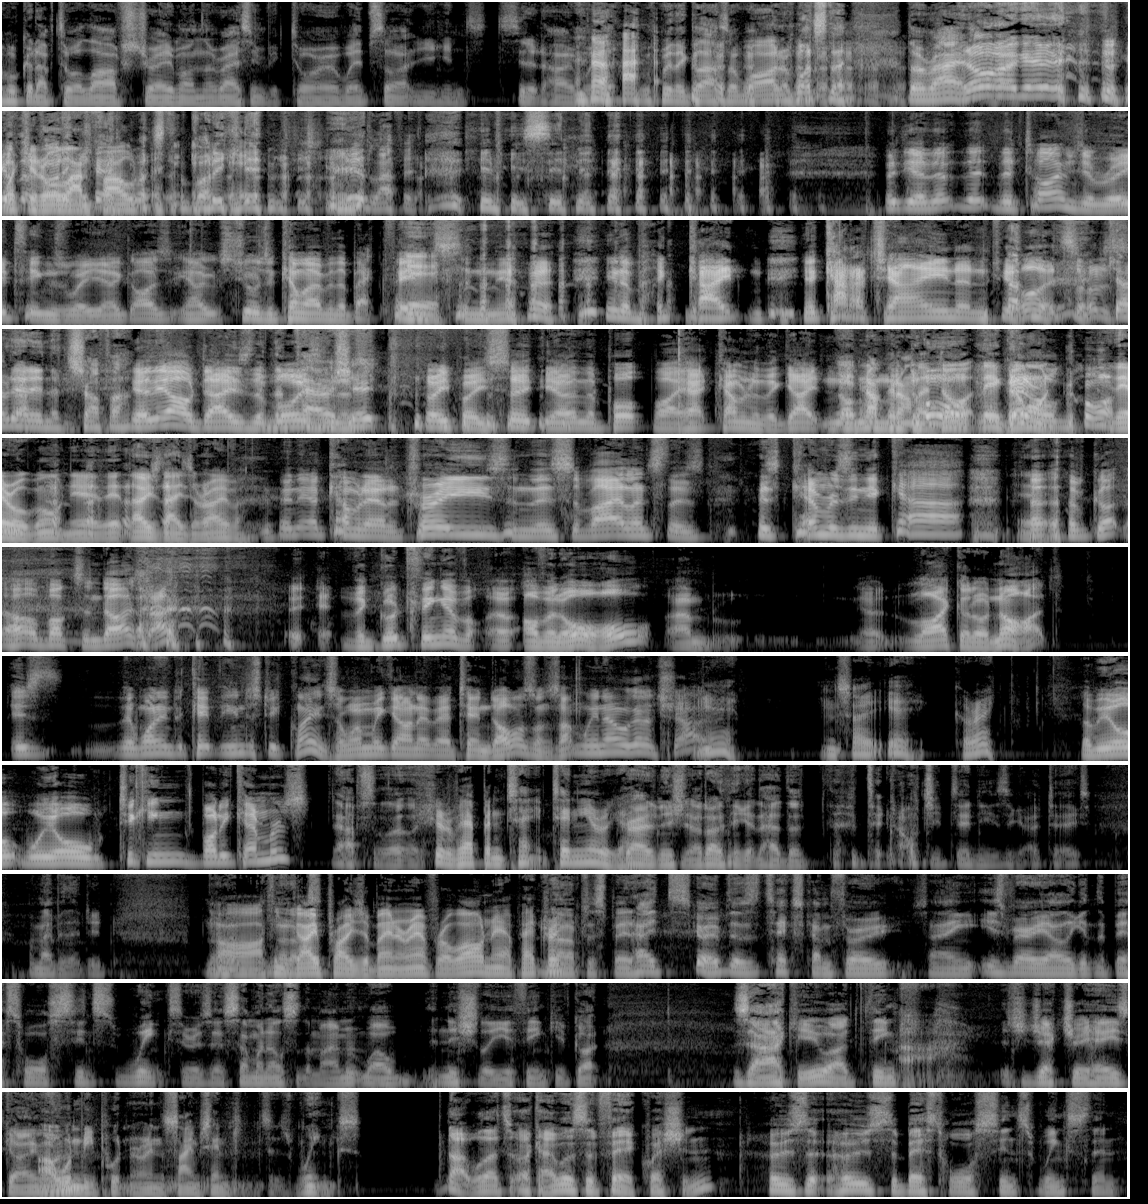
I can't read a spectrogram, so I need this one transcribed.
hook it up to a live stream on the Racing Victoria website. You can sit at home with a, with a glass of wine and watch the, the rain. Oh, I get it. Watch it all cam, unfold. Watch the body cam. You'd laugh it. You'd be sitting in there. But yeah, the, the, the times you read things where you know guys, you know, stewards would come over the back fence and you know, in a back gate and you know, cut a chain and you know, all that sort of Come stuff. down in the chopper. Yeah, the old days, the In the boys parachute. in the three-piece suit, you know, and the pork pie hat coming to the gate and Yeah, knocking knocking on the door. They're, They're gone. all gone. They're all gone. Yeah, those days are over. They're now coming out of trees, and there's surveillance. There's there's cameras in your car. Yeah. I've got the whole box and dice. So, i- i- the good thing of of it all, um, you know, Uh, like it or not, is they're wanting to keep the industry clean. So when we go and have our ten dollars on something, we know we've got a show. Yeah, and so yeah, correct. So we all we all ticking body cameras. Absolutely. Should have happened ten, 10 years ago. Great initiative. I don't think it had the technology 10 years ago, Tex. Or maybe they did. Oh, Not I think not up- GoPros have been around for a while now, Patrick. Not up to speed. Hey, Scoop, there's a text come through saying, is Verry Elegant the best horse since Winx, or is there someone else at the moment? Well, initially you think you've got Zaaki, who I'd think Ah, the trajectory he's going I on. wouldn't be putting her in the same sentence as Winx. No, well, that's okay. Well, it's a fair question. Who's the Who's the best horse since Winx? Then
